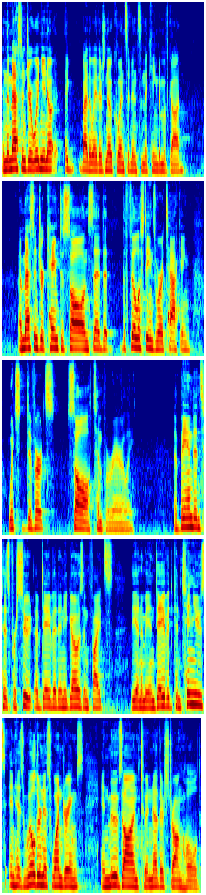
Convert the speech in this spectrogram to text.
And the messenger, wouldn't you know, eh, by the way, there's no coincidence in the kingdom of God. A messenger came to Saul and said that the Philistines were attacking, which diverts Saul temporarily. Abandons his pursuit of David and he goes and fights the enemy. And David continues in his wilderness wanderings and moves on to another stronghold,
